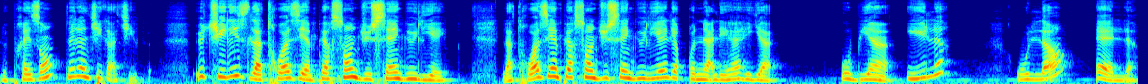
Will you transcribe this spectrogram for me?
Le présent de l'indicatif. Utilise la troisième personne du singulier. La troisième personne du singulier اللي قلنا عليها هي ou bien il ولا elle.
